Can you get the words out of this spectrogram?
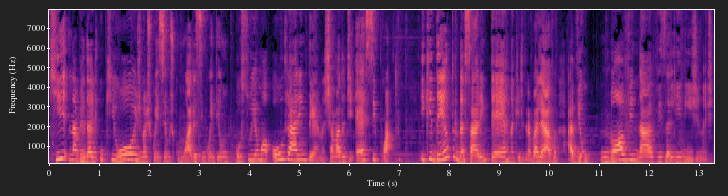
que, na verdade, o que hoje nós conhecemos como Área 51 possuía uma outra área interna, chamada de S4, e que dentro dessa área interna que ele trabalhava haviam nove naves alienígenas.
